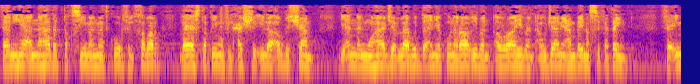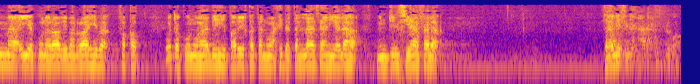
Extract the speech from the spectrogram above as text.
ثانيها أن هذا التقسيم المذكور في الخبر لا يستقيم في الحشر إلى أرض الشام لأن المهاجر لا بد أن يكون راغبا أو راهبا أو جامعا بين الصفتين. فإما أن يكون راغبا راهبا فقط وتكون هذه طريقة واحدة لا ثانية لها من جنسها فلا. ثالث على حسب الوقت.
